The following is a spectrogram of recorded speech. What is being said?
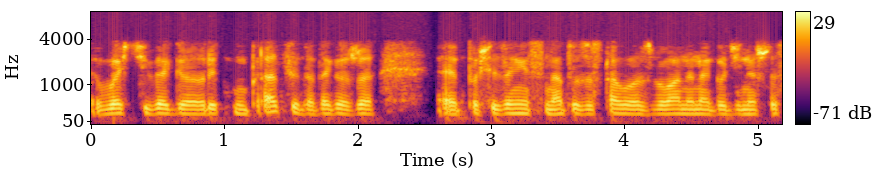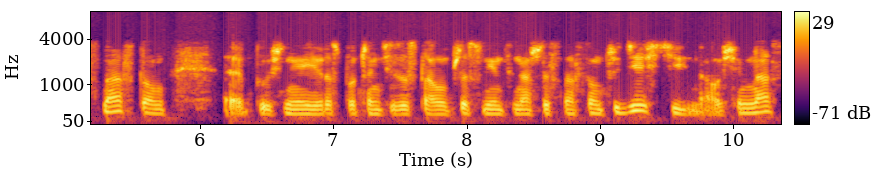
właściwego rytmu pracy, dlatego że posiedzenie Senatu zostało zwołane na godzinę 16, później rozpoczęcie zostało przesunięte na 16.30, na 18,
